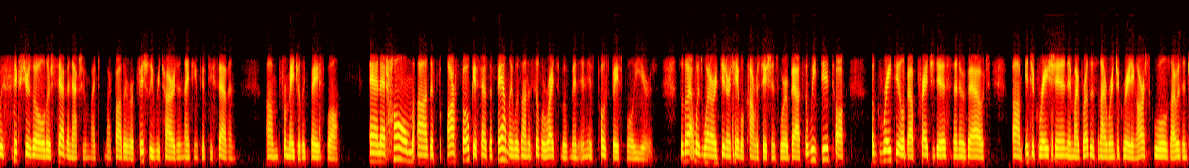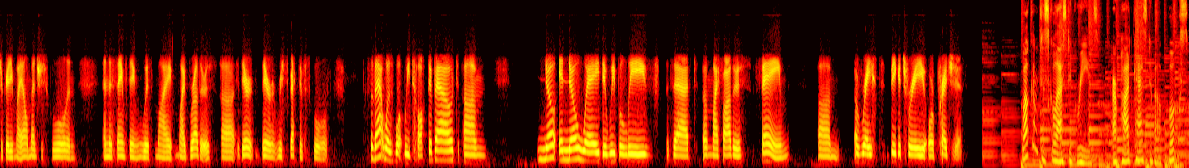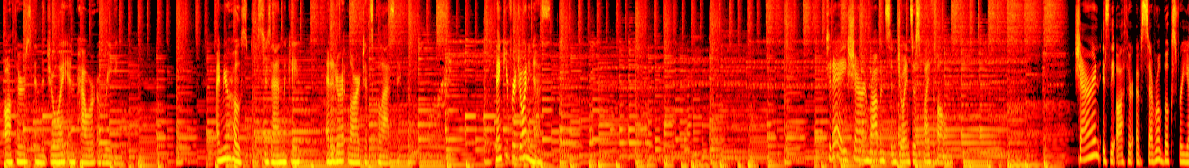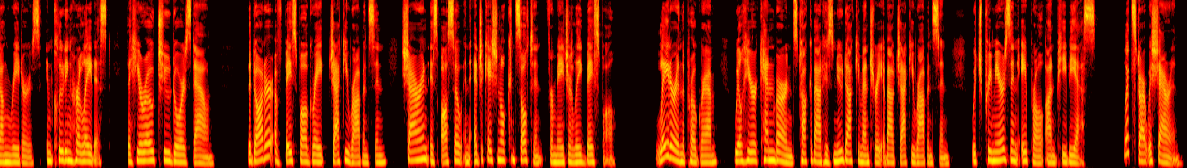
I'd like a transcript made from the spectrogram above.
was six years old or seven. Actually, my my father officially retired in 1957 um, for Major League Baseball. And at home, uh, the, our focus as a family was on the civil rights movement in his post baseball years. So that was what our dinner table conversations were about. So we did talk a great deal about prejudice and about um, integration. And my brothers and I were integrating our schools. I was integrating my elementary school, and and the same thing with my my brothers, uh, their their respective schools. So that was what we talked about. Um, no, in no way did we believe that uh, my father's fame um, erased bigotry or prejudice. Welcome to Scholastic Reads, our podcast about books, authors, and the joy and power of reading. I'm your host, Suzanne McCabe, editor at large at Scholastic. Thank you for joining us. Today, Sharon Robinson joins us by phone. Sharon is the author of several books for young readers, including her latest, The Hero Two Doors Down. The daughter of baseball great Jackie Robinson, Sharon is also an educational consultant for Major League Baseball. Later in the program, we'll hear Ken Burns talk about his new documentary about Jackie Robinson, which premieres in April on PBS. Let's start with Sharon.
